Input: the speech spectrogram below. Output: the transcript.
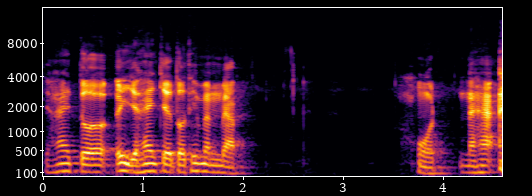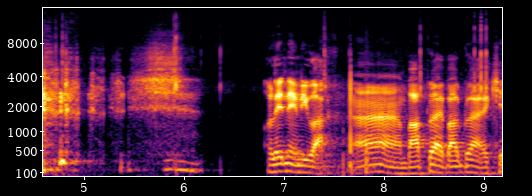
อย่าให้ตัว เอ้ยอย่าให้เจอตัวที่มันแบบ โหดนะฮะ เอาเล่นเองดีกว่า อ่า บัฟด้วย บัฟด้วย โอเค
